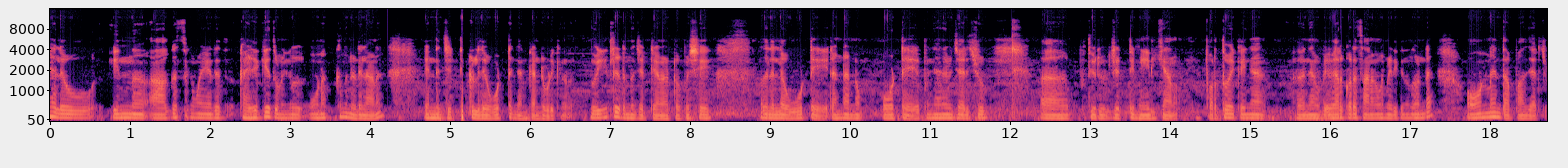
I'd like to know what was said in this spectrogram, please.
ഹലോ. ഇന്ന് ആകസ്മികമായി എന്റെ കഴുകിയ തുണികൾ ഉണക്കുന്നതിനിടയിലാണ് എന്റെ ജെട്ടിക്കുള്ളിലെ ഓട്ടം ഞാൻ കണ്ടുപിടിക്കുന്നത്. വീട്ടിലിടുന്ന ജെട്ടിയാണ് കേട്ടോ. പക്ഷേ അതിലെല്ലാം ഓട്ടയായി. രണ്ടെണ്ണം ഓട്ടയായി. അപ്പം ഞാൻ വിചാരിച്ചു പുതിയൊരു ജെട്ടി മേടിക്കാമെന്ന് പുറത്ത് പോയി കഴിഞ്ഞാൽ ഞാൻ വേറെ കുറേ സാധനങ്ങൾ മേടിക്കുന്നതുകൊണ്ട് ഓൺലൈൻ തപ്പാന്ന് വിചാരിച്ചു.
